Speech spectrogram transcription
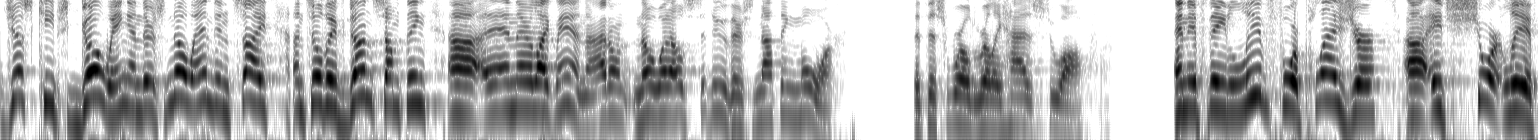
it just keeps going, and there's no end in sight until they've done something, uh, and they're like, man, I don't know what else to do. There's nothing more that this world really has to offer. And if they live for pleasure, uh, it's short lived.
